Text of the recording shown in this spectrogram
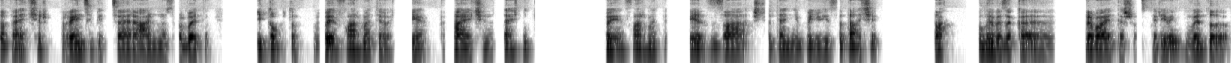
за вечір, в принципі, це реально зробити. І тобто, ви фармите очки, граючи на техніки, ви фармите очки за щоденні бойові задачі. Так, коли ви закриваєте шостий рівень, ви до-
